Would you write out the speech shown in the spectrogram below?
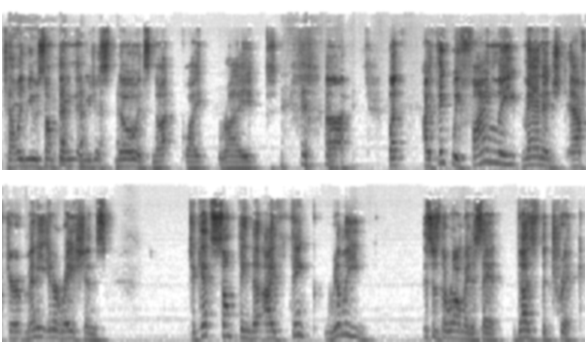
telling you something, and you just know it's not quite right. Uh, but I think we finally managed, after many iterations, to get something that I think really, this is the wrong way to say it, does the trick.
